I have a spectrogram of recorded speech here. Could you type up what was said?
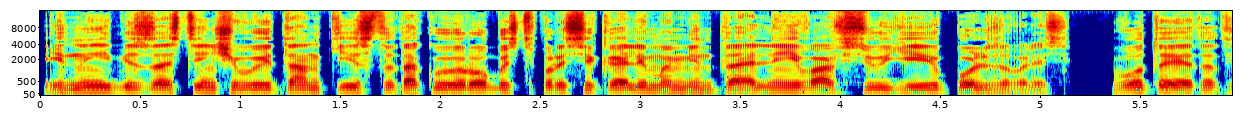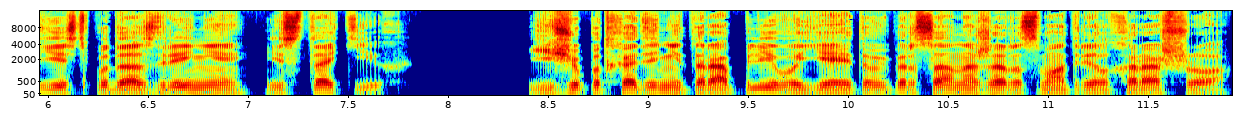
Иные беззастенчивые танкисты такую робость просекали моментально и вовсю ею пользовались. Вот и этот есть подозрение из таких. Еще подходя неторопливо, я этого персонажа рассмотрел хорошо,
